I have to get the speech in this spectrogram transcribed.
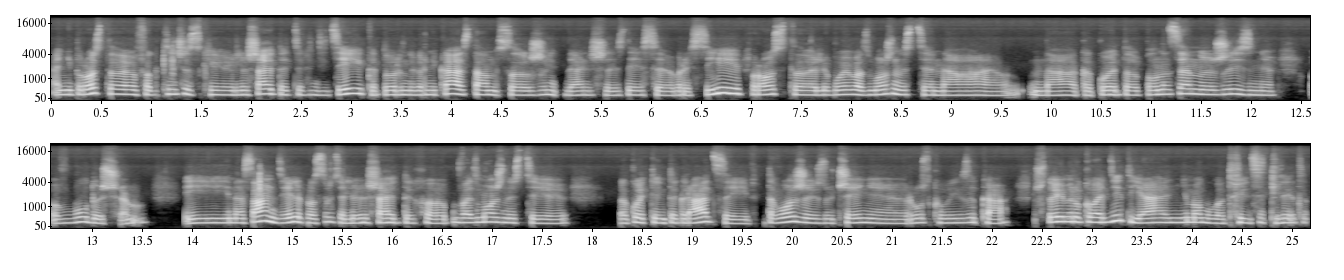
они просто фактически лишают этих детей, которые наверняка останутся жить дальше здесь, э, в России, просто любой возможности на, на какую-то полноценную жизнь в будущем. И на самом деле, по сути, лишают их э, возможности какой-то интеграции, того же изучения русского языка. Что ими руководит, я не могу ответить на этот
